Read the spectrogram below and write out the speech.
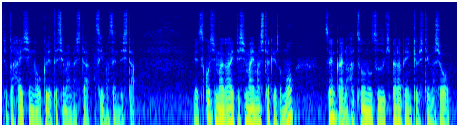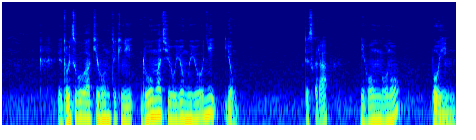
ちょっと配信が遅れてしまいました。すいませんでした。少し間が空いてしまいましたけども前回の発音の続きから勉強してみましょう。えドイツ語は基本的にローマ字を読むように読む。ですから日本語の母音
